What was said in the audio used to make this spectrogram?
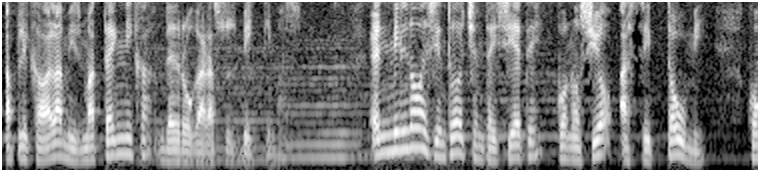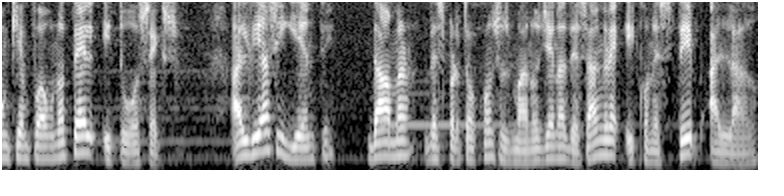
aplicaba la misma técnica de drogar a sus víctimas. En 1987 conoció a Steve Tomey, con quien fue a un hotel y tuvo sexo. Al día siguiente, Dahmer despertó con sus manos llenas de sangre y con Steve al lado,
